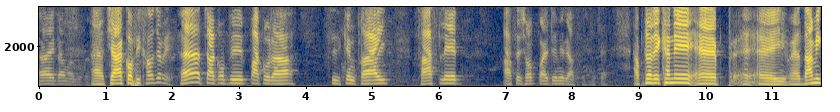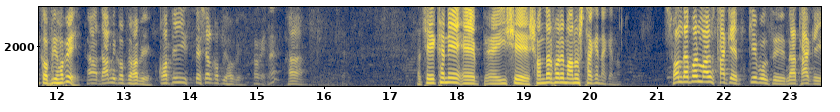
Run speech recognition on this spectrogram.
হ্যাঁ এটা আমার দোকান। চা কফি খাওয়া যাবে? হ্যাঁ চা কফি পাকোড়া চিকেন ফ্রাই সাসলেট আছে সব আইটেমেরই আছে। আপনার এখানে এই দামি কফি হবে? হ্যাঁ দামি কফি হবে। কফি স্পেশাল কফি হবে। হবে না? হ্যাঁ। আচ্ছা এখানে ইসে সন্ধ্যার পরে মানুষ থাকে না কেন? সন্ধ্যার পর মানুষ থাকে কে বলছে? না থাকে।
